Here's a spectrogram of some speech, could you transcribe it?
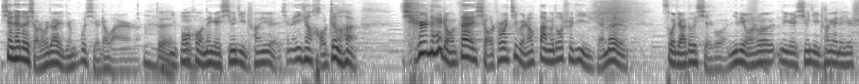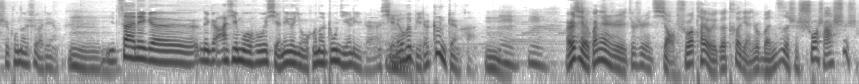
现在的小说家已经不写这玩意儿了。嗯对你包括那个《星际穿越》，现在一看好震撼。其实那种在小说基本上半个多世纪以前的作家都写过。你比方说那个《星际穿越》那些时空的设定，嗯你在那个那个阿西莫夫写那个《永恒的终结》里边写的会比这更震撼。嗯，嗯嗯，而且关键是就是小说它有一个特点，就是文字是说啥是啥。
